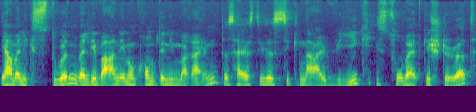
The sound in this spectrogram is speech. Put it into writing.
Die haben ja nichts zu tun, weil die Wahrnehmung kommt ja nicht mehr rein. Das heißt, dieses Signalweg ist so weit gestört,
